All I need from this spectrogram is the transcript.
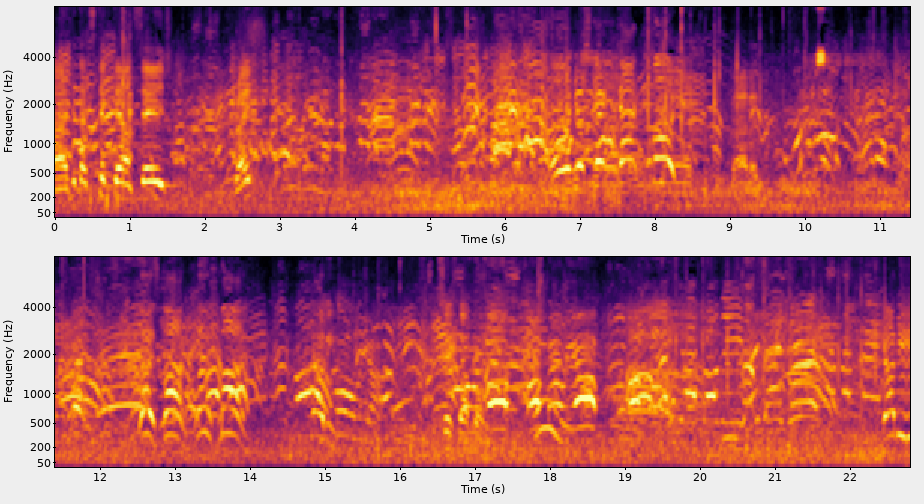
Uh, get that stick down, Sage. Right? On your stick, cat. Come on. Got it. Liz, man. Liz, man. Gabby. Six back on. Gabby.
